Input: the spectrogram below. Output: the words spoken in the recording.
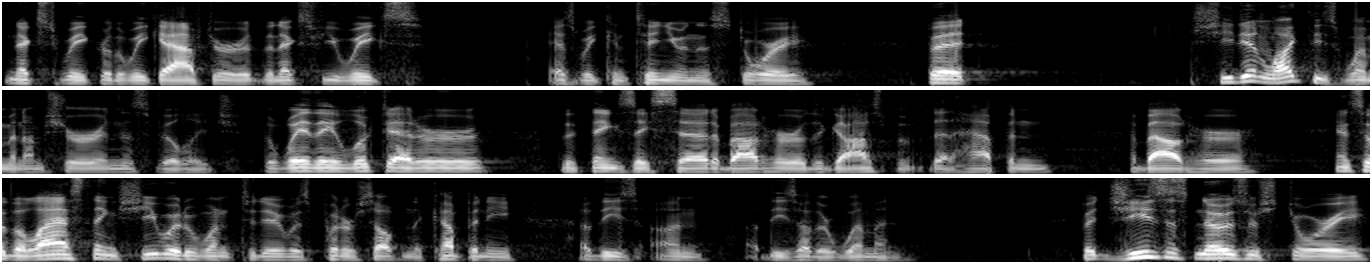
next week or the week after, the next few weeks, as we continue in this story. But she didn't like these women, I'm sure, in this village. The way they looked at her, the things they said about her, the gossip that happened about her. And so the last thing she would want to do was put herself in the company of these, un, these other women. But Jesus knows her story.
